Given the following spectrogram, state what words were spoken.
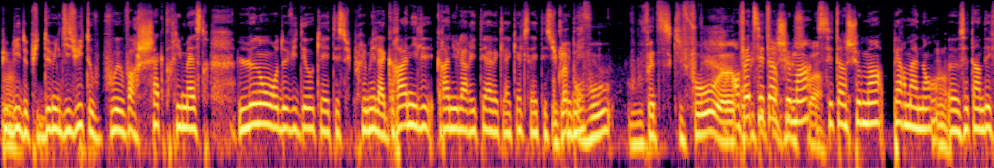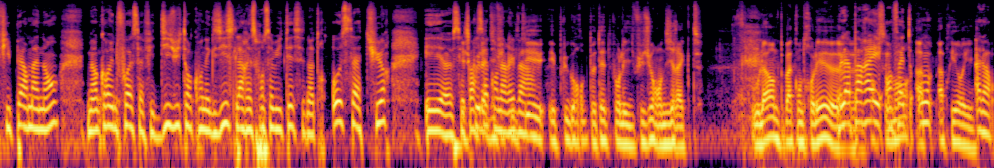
publie mmh. depuis 2018 où vous pouvez voir chaque trimestre le nombre de vidéos qui a été supprimé, la granularité avec laquelle ça a été supprimé. Donc là, pour vous, vous faites ce qu'il faut. Euh, en fait, c'est un chemin, c'est un chemin permanent, mmh. c'est un défi permanent. Mais encore une fois, ça fait 18 ans qu'on existe. La responsabilité, c'est notre ossature, et c'est par ça qu'on arrive à. Est plus grande peut-être pour les diffusions en direct? Ou là, on ne peut pas contrôler. Euh, là, pareil, en fait, a, priori. Alors,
